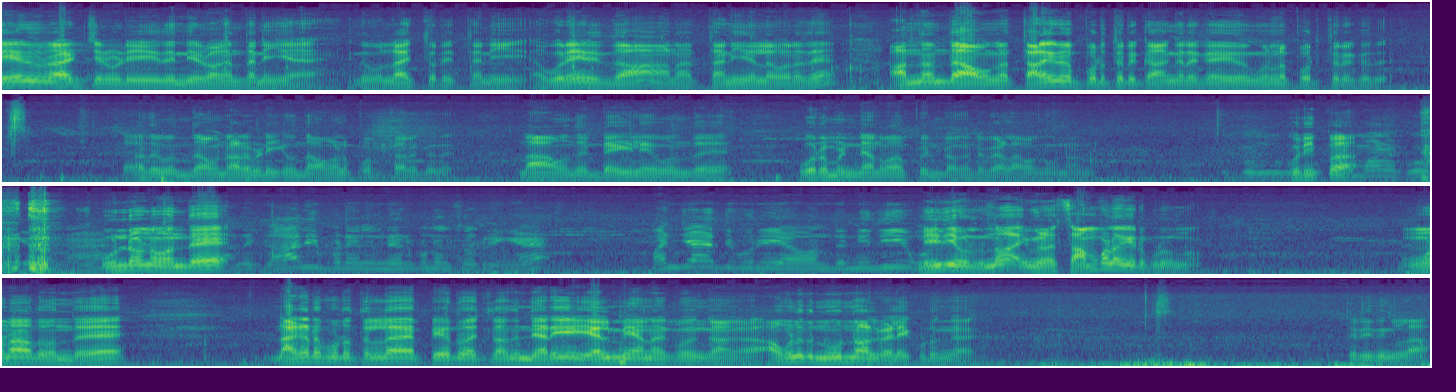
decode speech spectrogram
பேரூராட்சியினுடைய இது நிர்வாகம் தனிங்க. இது உள்ளாட்சித்துறை தனி. ஒரே இதுதான் ஆனால் தனி இதில் வருது. அந்தந்த அவங்க தலைவரை பொறுத்து இருக்கு அங்கே இருக்க இவங்கள பொறுத்து இருக்குது அது வந்து அவங்க நடவடிக்கை வந்து அவங்கள பொறுத்தா இருக்குது. நான் வந்து டெய்லி வந்து ஒரு மணி நேரமாக பின்வங்கிட்ட வேலை வாங்குவேன் நான். இப்போ உங்களுக்கு குறிப்பா- முக்கியமான கோரிக்கை என்னன்னா, இன்னொன்று வந்து காலி படையில் சொல்றீங்க. பஞ்சாயத்துக்குரிய வந்து நிதி நீதி கொடுக்கணும் இவங்களுக்கு சம்பளம் கொடுக்கணும் மூணாவது வந்து நகரப்புறத்தில் பேரூராட்சியில் வந்து நிறைய ஏழ்மையான இருக்காங்க அவங்களுக்கு நூறு நாள் வேலை கொடுங்க. தெரியுதுங்களா?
